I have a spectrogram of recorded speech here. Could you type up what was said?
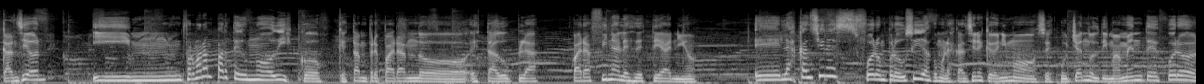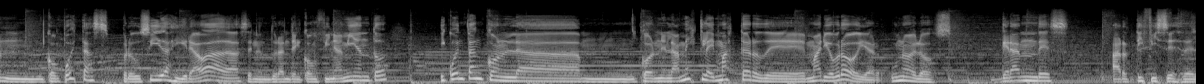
canción. Y mm, formarán parte de un nuevo disco que están preparando esta dupla para finales de este año. Eh, las canciones fueron producidas, como las canciones que venimos escuchando últimamente, fueron compuestas, producidas y grabadas durante el confinamiento y cuentan con la, mm, con la mezcla y máster de Mario Breuer, uno de los grandes artífices del,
